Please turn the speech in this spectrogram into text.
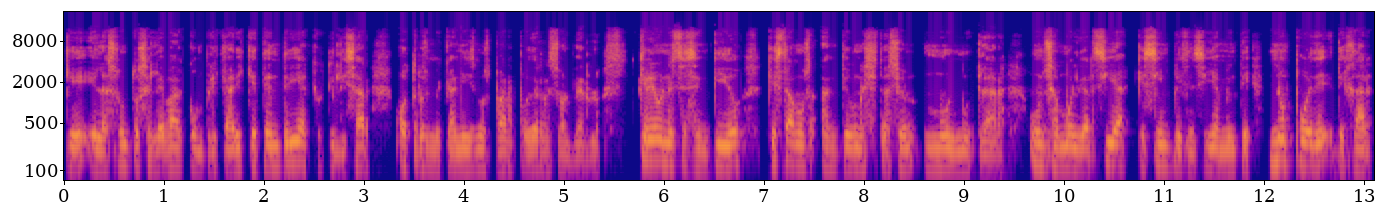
que el asunto se le va a complicar y que tendría que utilizar otros mecanismos para poder resolverlo. Creo en ese sentido que estamos ante una situación muy, muy clara. Un Samuel García que simple y sencillamente no puede dejar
